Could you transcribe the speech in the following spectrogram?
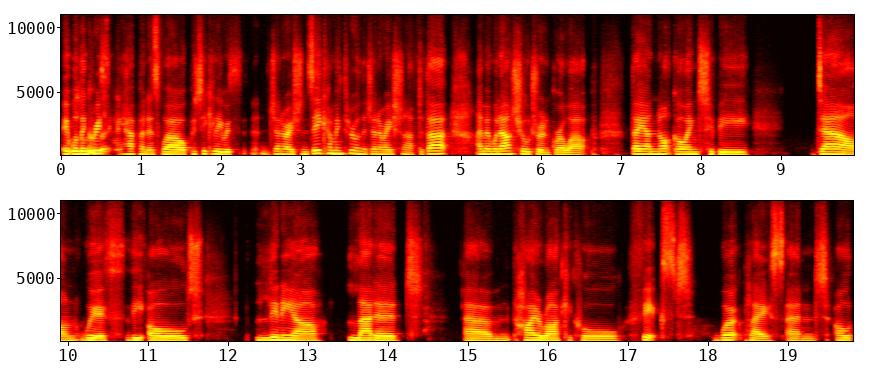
It will increasingly happen as well, particularly with Generation Z coming through and the generation after that. I mean, when our children grow up, they are not going to be down with the old linear, laddered, um, hierarchical, fixed workplace and old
